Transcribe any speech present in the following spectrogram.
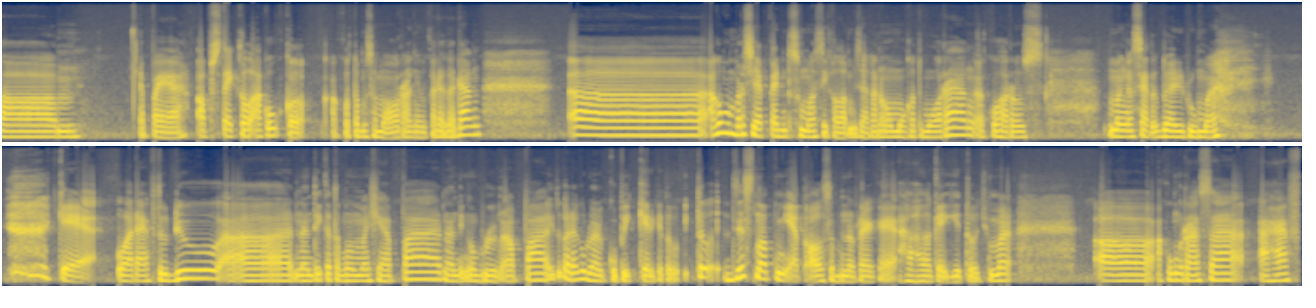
um, apa ya obstacle aku kalau aku ketemu sama orang itu kadang-kadang uh, aku mempersiapkan itu semua sih kalau misalkan mau ketemu orang aku harus mengeset dari rumah. Kayak what I have to do uh, nanti ketemu sama siapa nanti ngobrolin apa itu kadang udah aku pikir gitu. Itu just not me at all sebenarnya kayak hal-hal kayak gitu. Cuma uh, aku ngerasa I have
